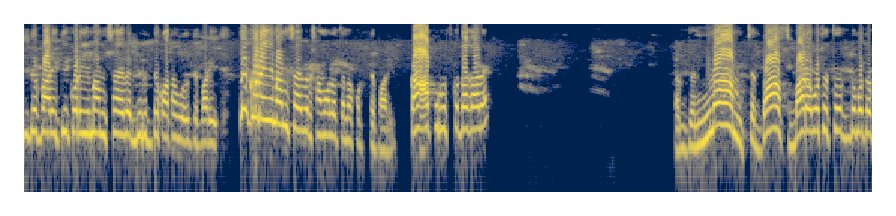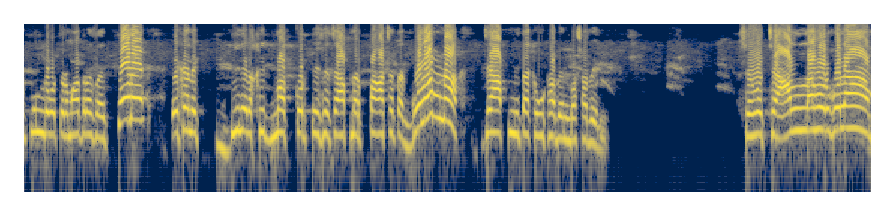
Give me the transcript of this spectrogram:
দিতে পারি? কি করে ইমাম সাহেবের বিরুদ্ধে কথা বলতে পারি? কি করে ইমাম সাহেবের সমালোচনা করতে পারি? কা পুরুষ কোথাকারে? একজন ইমাম, সে দশ, বারো বছর, চোদ্দ বছর, পনেরো বছর মাদ্রাসায় পড়ে, এখানে দিনের খিদমত করতে এসেছে। আপনার পাঁচ একটা গোলাম না যে আপনি তাকে উঠাবেন, বসাবেন। সে হচ্ছে আল্লাহর গোলাম।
